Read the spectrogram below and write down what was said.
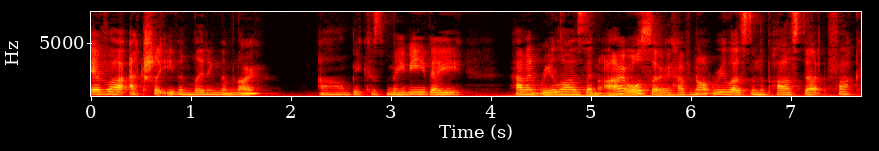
ever actually even letting them know um, because maybe they haven't realized, and I also have not realized in the past that fuck,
